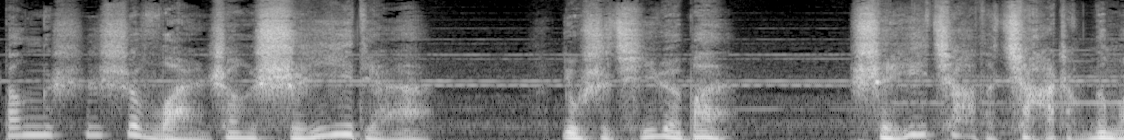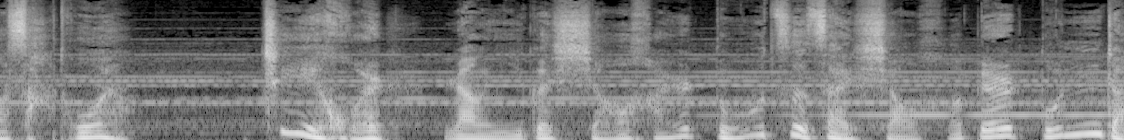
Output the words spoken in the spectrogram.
当时是晚上十一点，又是七月半，谁家的家长那么洒脱呀？这会儿让一个小孩独自在小河边蹲着，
